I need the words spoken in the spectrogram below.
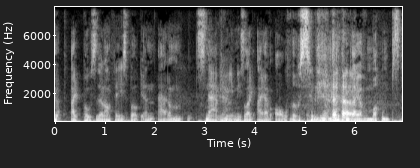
I posted it on Facebook, and Adam snapped Yeah. me, and he's like, "I have all of those symptoms. I think I have mumps."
